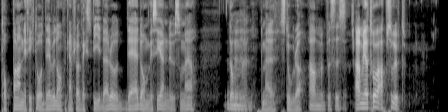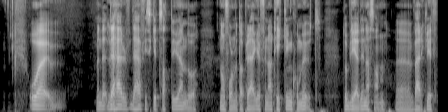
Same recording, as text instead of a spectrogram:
topparna ni fick då, det är väl de som kanske har växt vidare och det är de vi ser nu som är de, eh, de här stora. Ja, men precis. Ja, men jag tror absolut. Och... Eh, men det, det, här, det här fisket satte ju ändå någon form av prägel, för när artikeln kom ut, då blev det nästan eh, verkligt.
